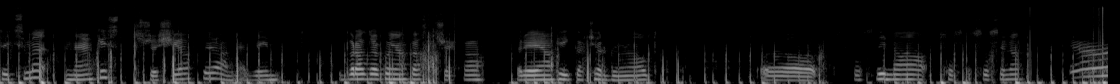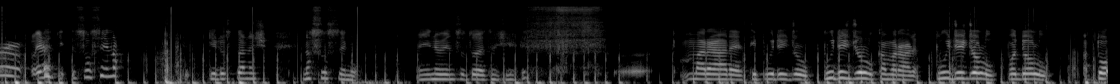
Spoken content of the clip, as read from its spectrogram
teď jsme na nějaké střeše asi, já nevím. Vypadá to jako nějaká střecha. Tady je nějaký kačer Donald. Uh, sosina, sos, sosina. Sosina. Ty dostaneš na sosinu. Ani nevím, co to je, takže... Kamaráde, ty půjdeš dolů, půjdeš dolů, kamaráde, půjdeš dolů, pojď dolů. A to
